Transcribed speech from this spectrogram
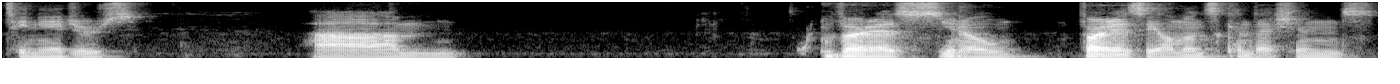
teenagers, um various, you know, various ailments, conditions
